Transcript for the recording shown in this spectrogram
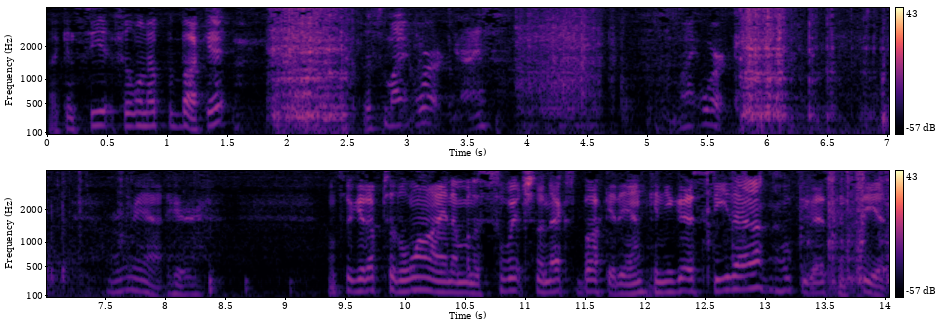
I can see it filling up the bucket. This might work, guys. This might work. Where are we at here? Once we get up to the line, I'm going to switch the next bucket in. Can you guys see that? I hope you guys can see it.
